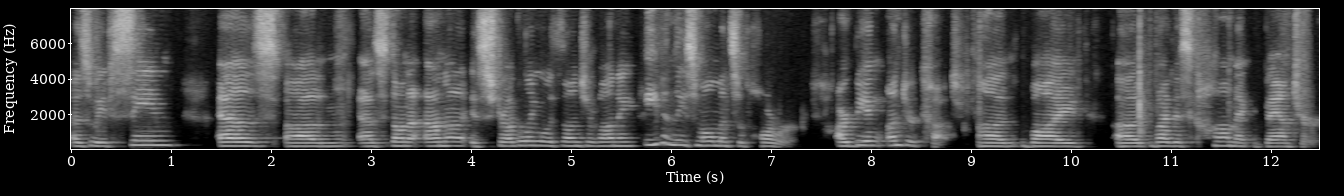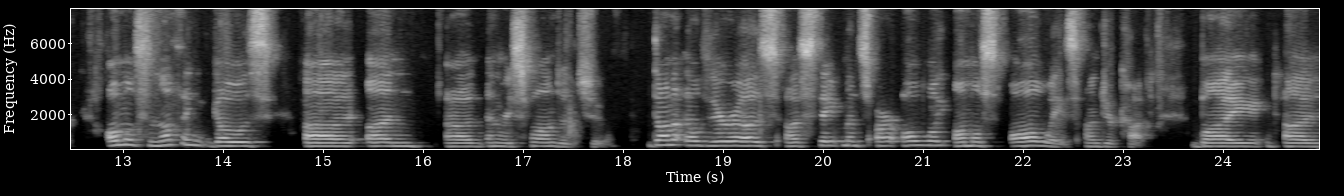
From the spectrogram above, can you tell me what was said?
As we've seen as um, as Donna Anna is struggling with Don Giovanni, even these moments of horror are being undercut uh, by uh, by this comic banter. Almost nothing goes uh, un, uh, unresponded to. Donna Elvira's uh, statements are always, almost always undercut by uh,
